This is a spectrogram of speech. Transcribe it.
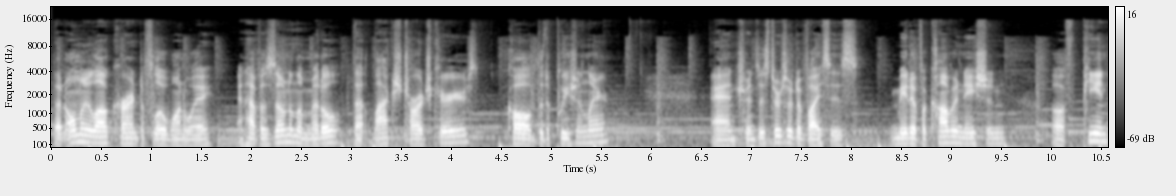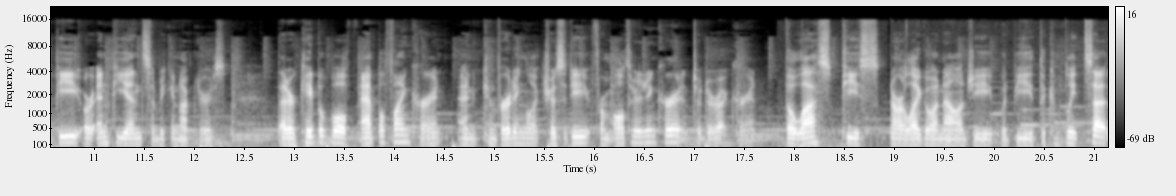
that only allow current to flow one way and have a zone in the middle that lacks charge carriers called the depletion layer. And transistors are devices made of a combination of PNP or NPN semiconductors that are capable of amplifying current and converting electricity from alternating current to direct current. The last piece in our LEGO analogy would be the complete set,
